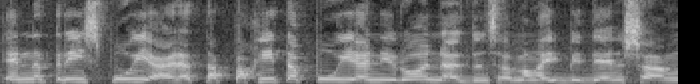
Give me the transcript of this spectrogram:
And na-trace po yan at napakita po yan ni Ronald dun sa mga ebidensyang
